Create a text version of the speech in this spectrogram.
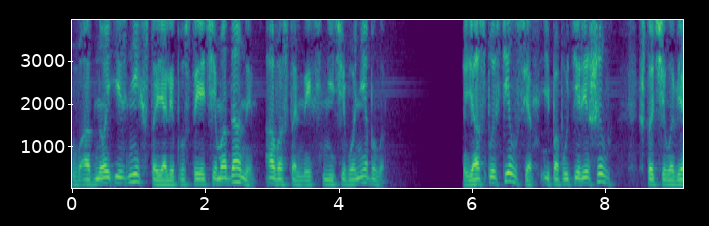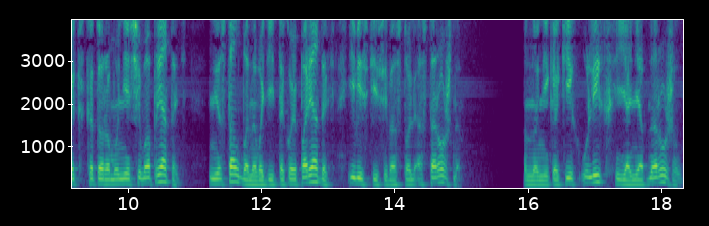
В одной из них стояли пустые чемоданы, а в остальных ничего не было. Я спустился и по пути решил, что человек, которому нечего прятать, не стал бы наводить такой порядок и вести себя столь осторожно. Но никаких улик я не обнаружил,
